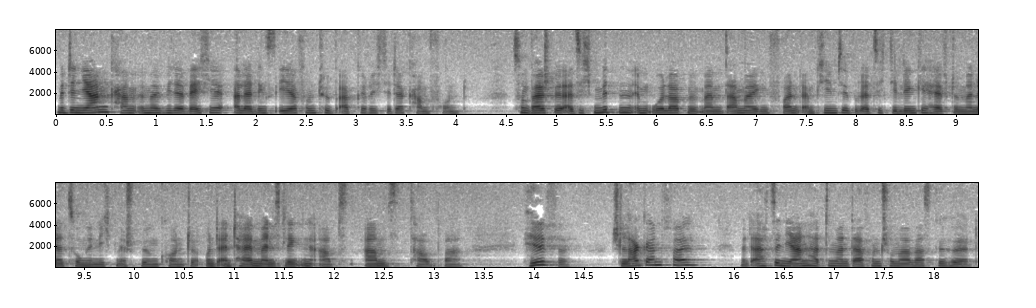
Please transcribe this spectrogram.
Mit den Jahren kamen immer wieder welche, allerdings eher vom Typ abgerichteter Kampfhund. Zum Beispiel, als ich mitten im Urlaub mit meinem damaligen Freund am Chiemsee plötzlich die linke Hälfte meiner Zunge nicht mehr spüren konnte und ein Teil meines linken Arms, Arms taub war. Hilfe! Schlaganfall? Mit 18 Jahren hatte man davon schon mal was gehört.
